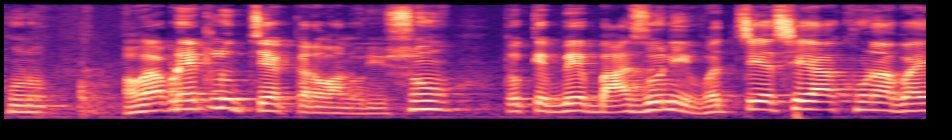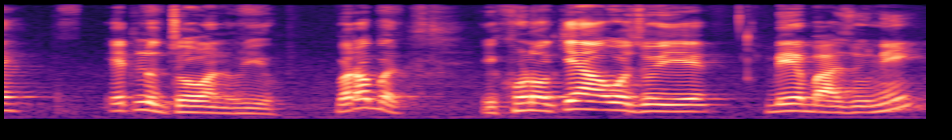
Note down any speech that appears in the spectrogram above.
ખૂણો. હવે આપણે એટલું જ ચેક કરવાનું રહ્યું. શું? તો કે બે બાજુની વચ્ચે છે આ ખૂણા ભાઈ. એટલું જ જોવાનું રહ્યું. બરાબર? એ ખૂણો ક્યાં આવવો જોઈએ? બે બાજુની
